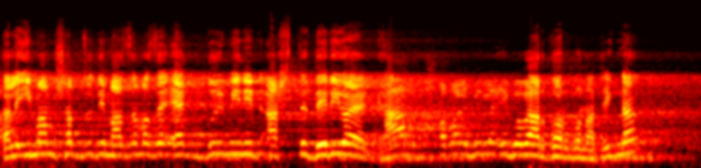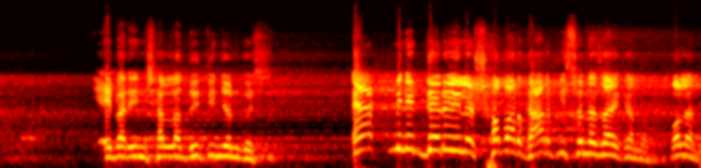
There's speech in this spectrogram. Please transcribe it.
তাহলে ইমাম সাহেব যদি মাঝে মাঝে এক, দুই মিনিট আসতে দেরি হয়, ঘাড় সবাই মিলে এইভাবে আর করব না, ঠিক না? এবার ইনশাল্লাহ দুই, তিনজন গেছি। এক মিনিট দেরি হইলে সবার ঘাড় পিছনে যায় কেন? বলেন।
